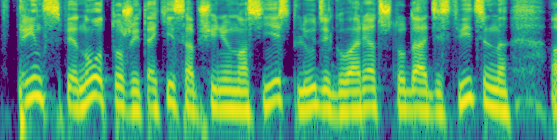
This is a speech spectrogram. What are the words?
В принципе, ну вот тоже и такие сообщения у нас есть. Люди говорят, что да, действительно, э,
